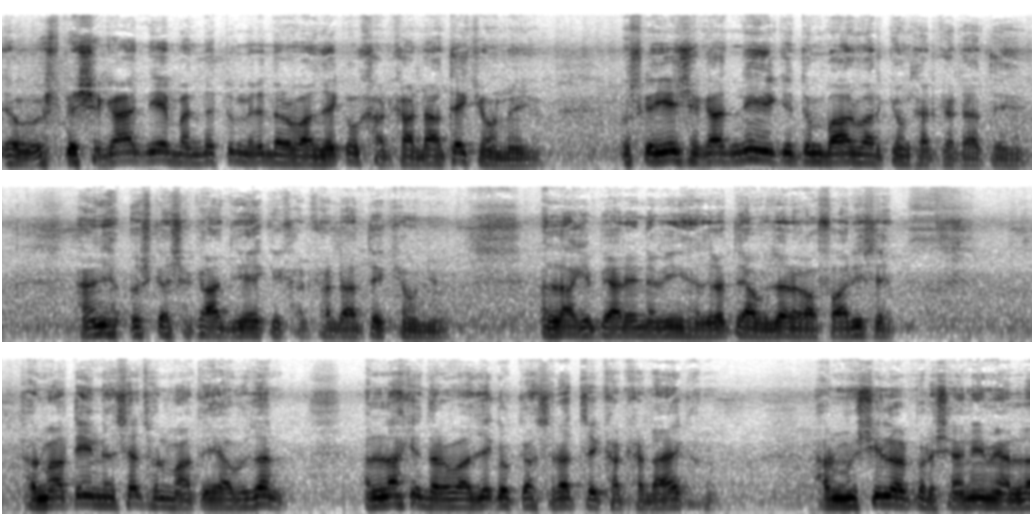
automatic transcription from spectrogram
اس کے شکایت یہ بندہ تم میرے دروازے کو کھٹکھٹاتے کیوں نہیں ہو؟ اس کا یہ شکایت نہیں ہے کہ تم بار بار کیوں کھٹکھٹاتے ہیں۔ ہاں جی اس کا شکایت یہ ہے کہ کھٹکھٹاتے کیوں نہیں ہو؟ اللہ کے پیارے نبی حضرت افضر غفاری سے فرماتے ہیں، نصیحت فرماتے ہیں افضل اللہ کے دروازے کو کثرت سے کھٹکھٹایا کرو۔ ہر مشکل اور پریشانی میں اللہ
